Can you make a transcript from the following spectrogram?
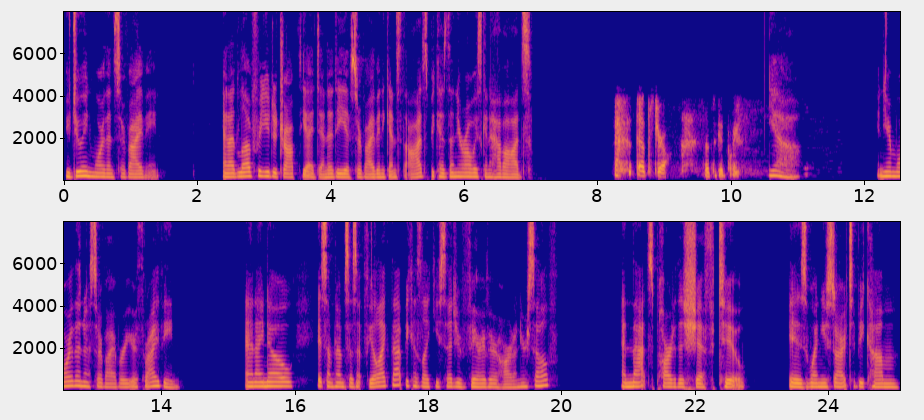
You're doing more than surviving. And I'd love for you to drop the identity of surviving against the odds because then you're always going to have odds. That's true. That's a good point. Yeah. And you're more than a survivor, you're thriving. And I know it sometimes doesn't feel like that because, like you said, you're very, very hard on yourself. And that's part of the shift too, is when you start to become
